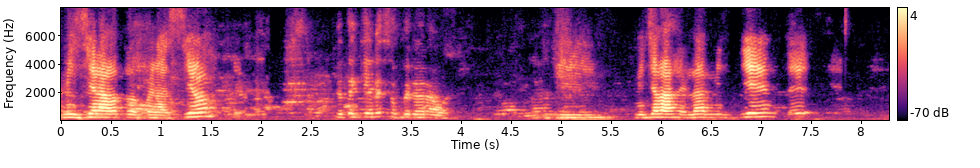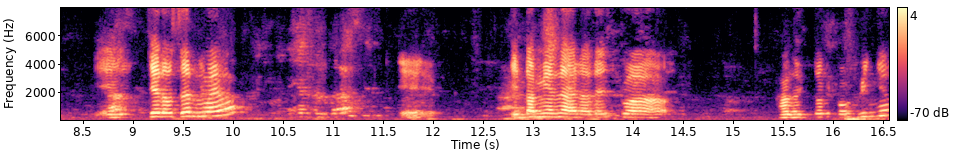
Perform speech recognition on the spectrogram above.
me hiciera otra operación. ¿Qué te quieres operar ahora? Y me hiciera arreglar mis dientes eh, quiero ser nueva. Eh, y también le agradezco a, al doctor Cofiña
